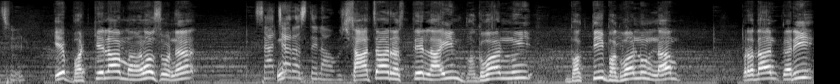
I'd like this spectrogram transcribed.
છે. એ ભટકેલા માણસોને સાચા રસ્તે લાવું છું. સાચા રસ્તે લાઈન ભગવાનની ભક્તિ ભગવાનનું નામ પ્રદાન કરી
